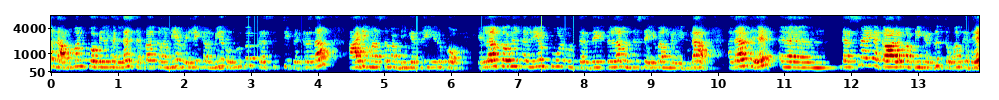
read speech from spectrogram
அந்த அம்மன் கோவில்கள்ல செவ்வாய்க்கிழமையும் வெள்ளிக்கிழமையும் ரொம்ப பிரசித்தி பெற்றதா ஆடி மாசம் அப்படிங்கிறது இருக்கும். எல்லா கோவில்கள்லயும் கூழ் ஊத்துறது இதெல்லாம் வந்து செய்வாங்க இல்லைங்களா? அதாவது ஆம், காலம் அப்படிங்கிறது துவங்குது.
